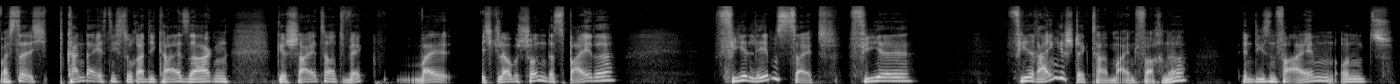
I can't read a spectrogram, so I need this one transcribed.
weißt du, ich kann da jetzt nicht so radikal sagen, gescheitert weg, weil ich glaube schon, dass beide viel Lebenszeit, viel, viel reingesteckt haben einfach, ne, in diesen Verein und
